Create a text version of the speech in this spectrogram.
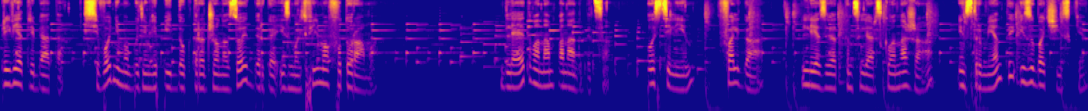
Привет, ребята! Сегодня мы будем лепить доктора Джона Зойдберга из мультфильма «Футурама». Для этого нам понадобится пластилин, фольга, лезвие от канцелярского ножа, инструменты и зубочистки.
